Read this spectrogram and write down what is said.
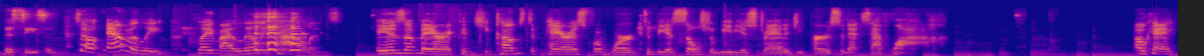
this season. So Emily, played by Lily Collins, is American. She comes to Paris for work to be a social media strategy person at Savoir. Okay,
